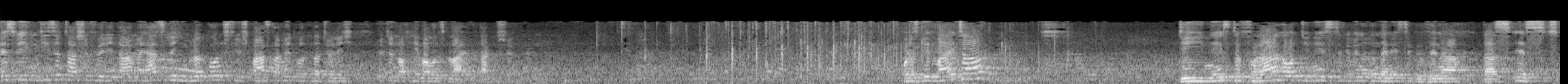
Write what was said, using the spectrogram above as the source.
deswegen diese Tasche für die Dame. Herzlichen Glückwunsch, viel Spaß damit und natürlich bitte noch hier bei uns bleiben. Dankeschön. Und es geht weiter. Die nächste Frage und die nächste Gewinnerin, der nächste Gewinner, das ist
